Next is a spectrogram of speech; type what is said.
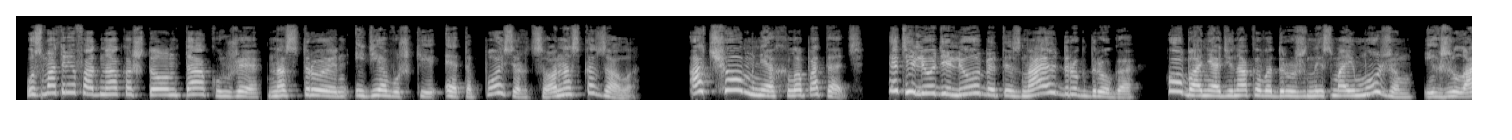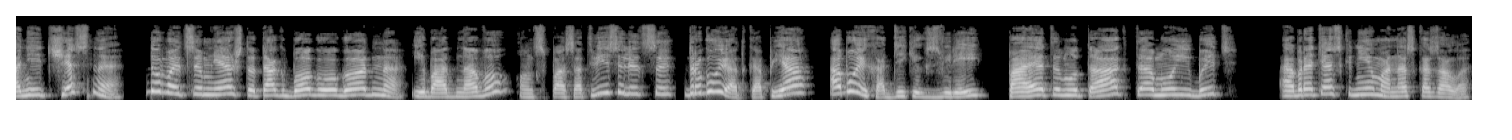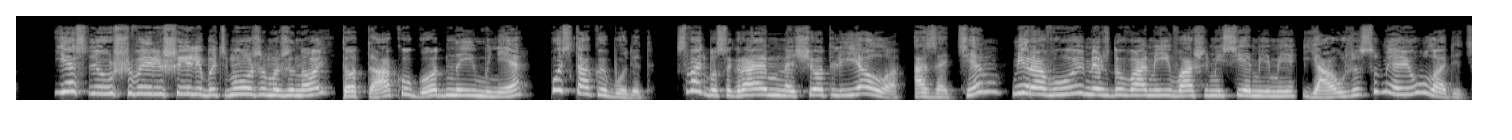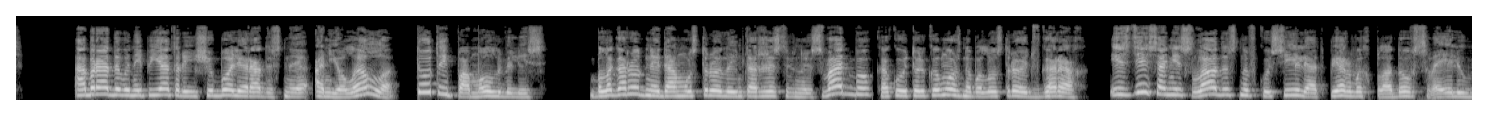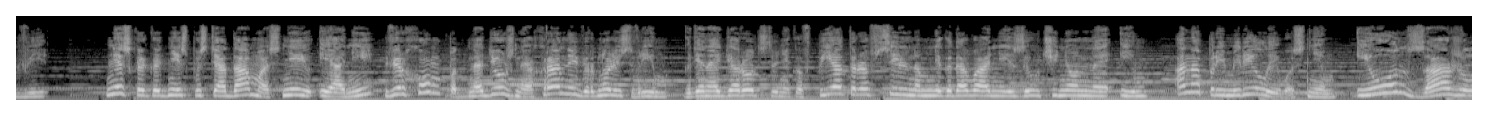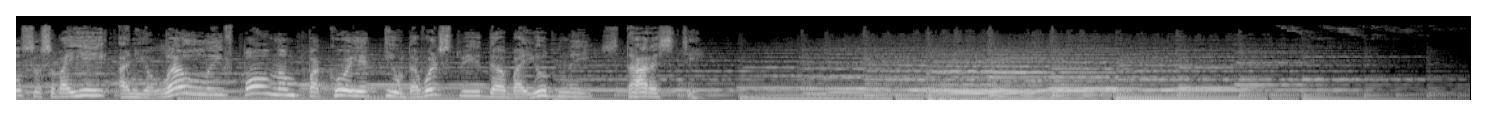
Усмотрев, однако, что он так уже настроен и девушке это по сердцу, она сказала, «О чем мне хлопотать? Эти люди любят и знают друг друга. Оба они одинаково дружны с моим мужем, их желание честное. Думается мне, что так Богу угодно, ибо одного он спас от виселицы, другую от копья, обоих от диких зверей. Поэтому так тому и быть. Обратясь к ним, она сказала, «Если уж вы решили быть мужем и женой, то так угодно и мне. Пусть так и будет. Свадьбу сыграем на счет Лиелла, а затем мировую между вами и вашими семьями я уже сумею уладить». Обрадованный Пьетро и еще более радостная Аньолелла тут и помолвились. Благородная дама устроила им торжественную свадьбу, какую только можно было устроить в горах, и здесь они сладостно вкусили от первых плодов своей любви. Несколько дней спустя дама, с нею и они, верхом под надежной охраной вернулись в Рим, где, найдя родственников Пьетро в сильном негодовании за учиненное им, она примирила его с ним, и он зажил со своей Аньолеллой в полном покое и удовольствии до обоюдной старости.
